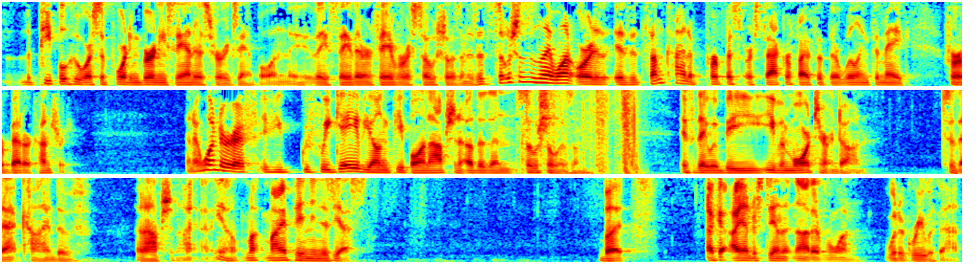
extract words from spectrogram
the people who are supporting Bernie Sanders, for example, and they, they say they're in favor of socialism, is it socialism they want, or is it some kind of purpose or sacrifice that they're willing to make for a better country? And I wonder if, if, you, if we gave young people an option other than socialism, if they would be even more turned on to that kind of an option. I, you know, my, my opinion is yes. But I, I understand that not everyone would agree with that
